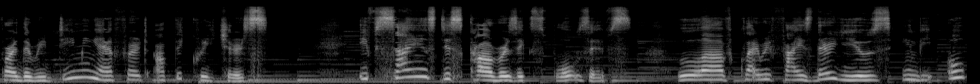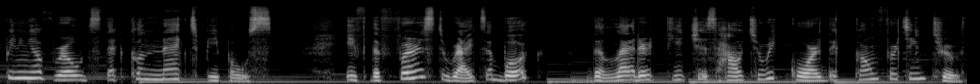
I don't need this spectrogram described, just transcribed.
for the redeeming effort of the creatures. If science discovers explosives, love clarifies their use in the opening of roads that connect peoples. If the first writes a book, the latter teaches how to record the comforting truth.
